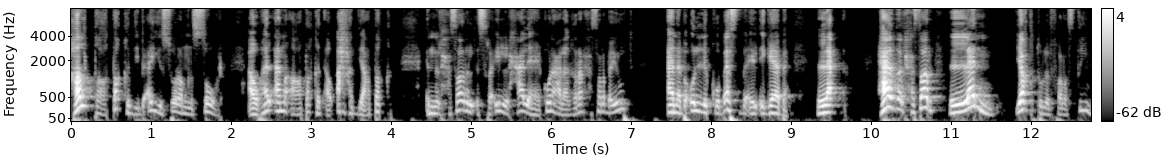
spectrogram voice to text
هل تعتقدي بأي صورة من الصور؟ أو هل أنا أعتقد أو أحد يعتقد أن الحصار الإسرائيلي الحالي هيكون على غرار حصار بيروت؟ أنا بقول لك وبسبق الإجابة لا. هذا الحصار لن يقتل الفلسطيني.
